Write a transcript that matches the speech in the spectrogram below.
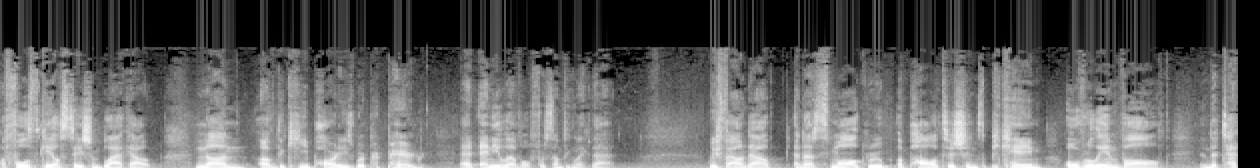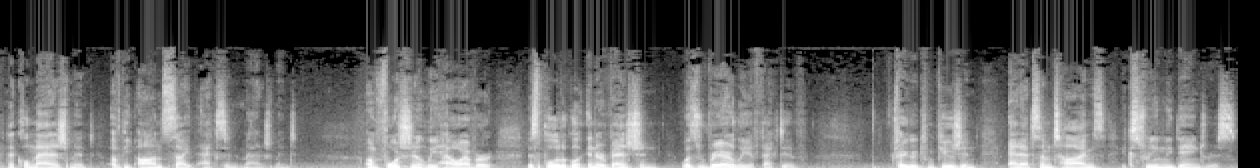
a full scale station blackout, none of the key parties were prepared at any level for something like that. We found out that a small group of politicians became overly involved in the technical management of the on site accident management. Unfortunately, however, this political intervention was rarely effective, triggered confusion, and at some times extremely dangerous.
